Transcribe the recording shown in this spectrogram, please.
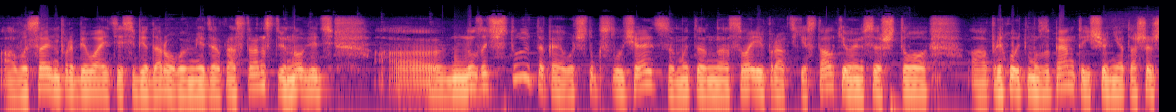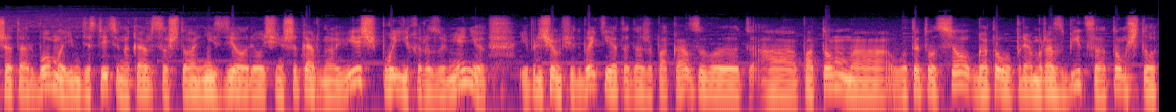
а, вы сами пробиваете себе дорогу в медиапространстве, но ведь а, ну, зачастую такая вот штука случается, мы-то на своей практике сталкиваемся, что а, приходят музыканты, еще не отошедшие от альбома, им действительно кажется, что они сделали очень шикарную вещь, по их разумению, и причем фидбэки это даже показывают, а потом вот это вот все готово прямо разбиться о том, что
